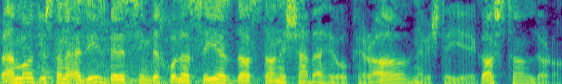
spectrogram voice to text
و اما دوستان عزیز برسیم به خلاصه ای از داستان شبه اپرا نوشته گاستون لورا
